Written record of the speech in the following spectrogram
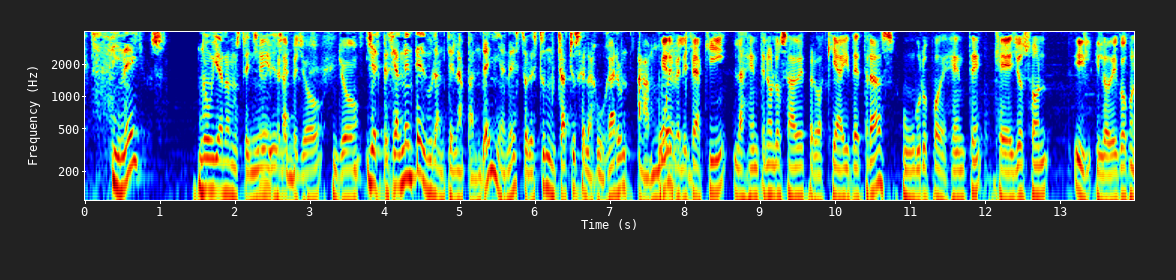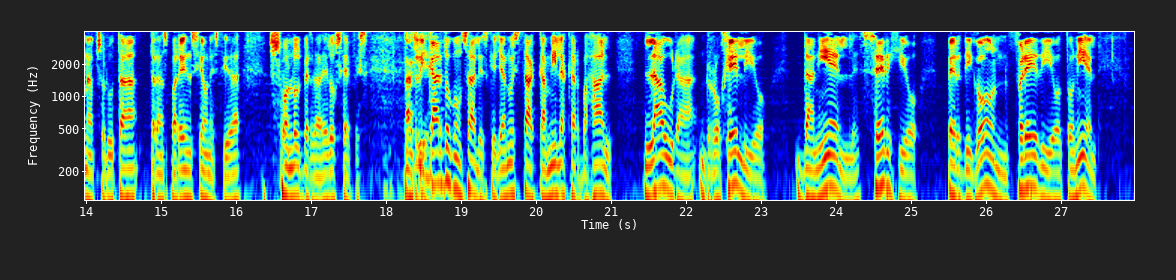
Sin ellos, no hubiéramos tenido Sí, 10 Felipe, años. yo, yo, Y especialmente durante la pandemia, Néstor. Estos muchachos se la jugaron a muerte. Mire, Felipe, aquí la gente no lo sabe, pero aquí hay detrás un grupo de gente que ellos son, y, y lo digo con absoluta transparencia, honestidad, son los verdaderos jefes. Así es. Ricardo González, que ya no está, Camila Carvajal, Laura, Rogelio, Daniel, Sergio, Perdigón, Freddy, Otoniel,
